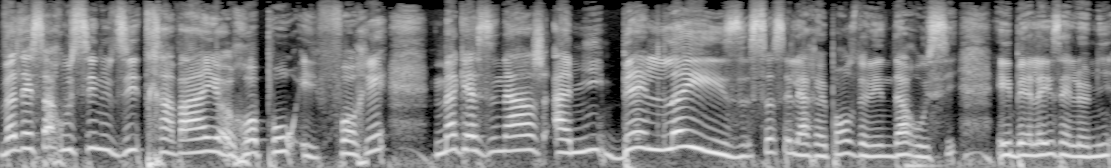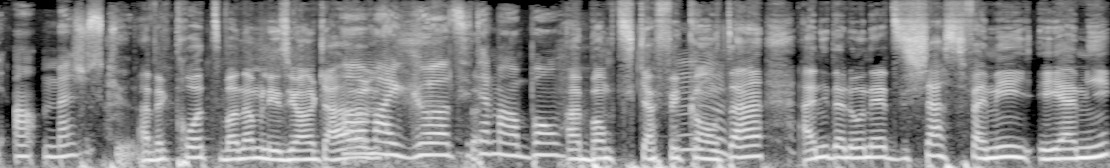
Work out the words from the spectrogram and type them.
Vanessa Roussy nous dit travail, repos et forêt. Magasinage, amis, Belize. Ça, c'est la réponse de Linda Roussy. Et Belize, elle l'a mis en majuscule. Avec trois petits bonhommes, les yeux en cœur. Oh my God, c'est tellement bon. Un bon petit Mm. café content. Annie Delaunay dit chasse, famille et amis.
